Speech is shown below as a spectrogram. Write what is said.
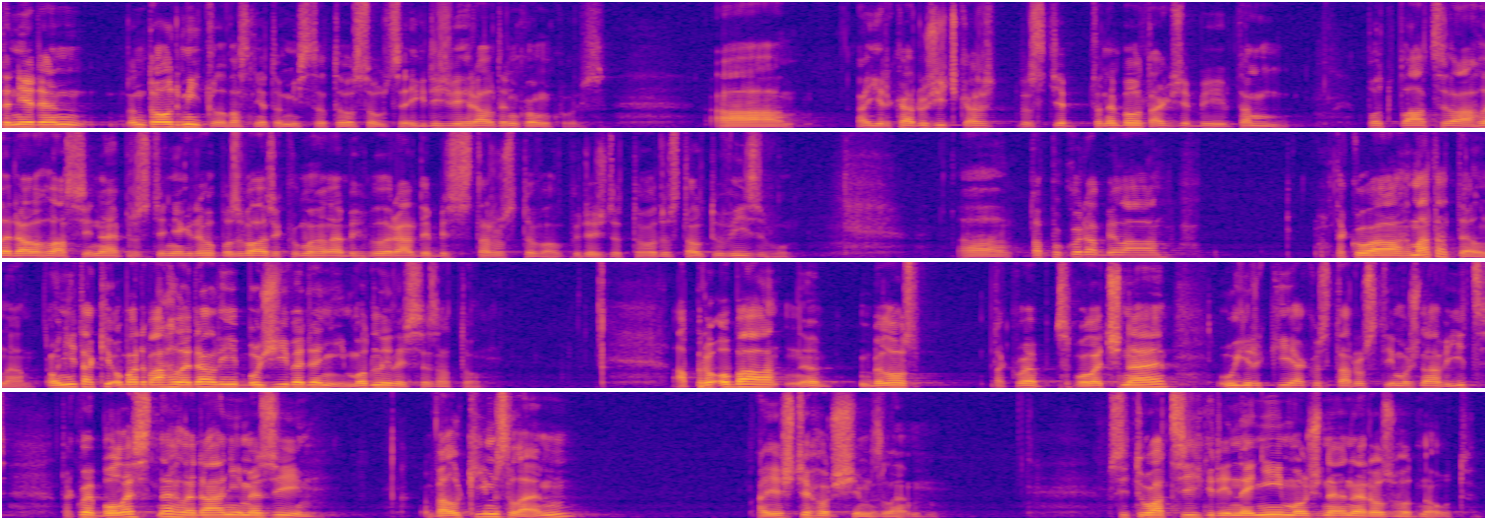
Ten jeden, on to odmítl vlastně to místo toho soudce, i když vyhrál ten konkurs. A, a Jirka Ružička, prostě to nebylo tak, že by tam podplácel a hledal hlasy, ne, prostě někdo ho pozval a řekl mu, hele, bych byl rád, kdyby starostoval, půjdeš do toho, dostal tu výzvu. A ta pokora byla taková hmatatelná. Oni taky oba dva hledali boží vedení, modlili se za to. A pro oba eh, bylo takové společné, u Jirky jako starosty možná víc, takové bolestné hledání mezi velkým zlem a ještě horším zlem. V situacích, kdy není možné nerozhodnout.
